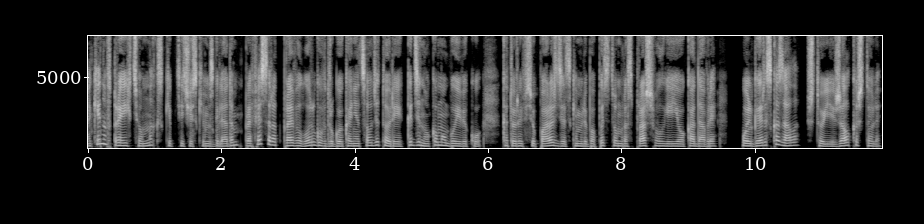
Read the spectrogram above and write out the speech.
Окинув троих темных скептическим взглядом, профессор отправил Ольгу в другой конец аудитории, к одинокому боевику, который всю пару с детским любопытством расспрашивал ее о кадавре, Ольга и рассказала, что ей жалко, что ли.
